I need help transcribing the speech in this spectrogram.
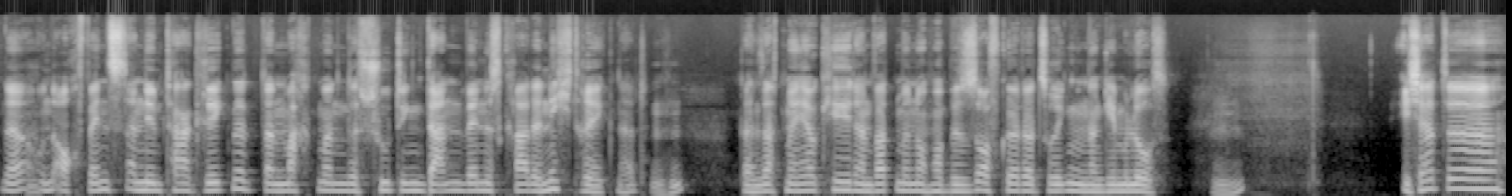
Ne? Und auch wenn es an dem Tag regnet, dann macht man das Shooting dann, wenn es gerade nicht regnet. Mhm. Dann sagt man, ja, okay, dann warten wir nochmal, bis es aufgehört hat zu regnen und dann gehen wir los. Mhm. Ich hatte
